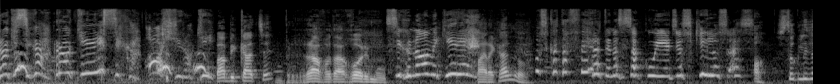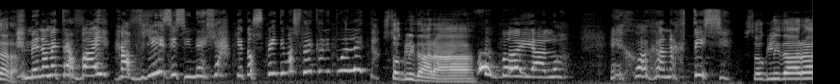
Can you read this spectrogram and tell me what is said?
Ρόκι, σιγά! Ρόκι, ήσυχα! Όχι, Ρόκι! Μπάμπι, κάτσε. Μπράβο, τα αγόρι μου. Συγγνώμη, κύριε! Παρακαλώ. Πώς καταφέρατε να σας ακούει έτσι ο σκύλος σας; Ω, στον κλειδαρά. Εμένα με τραβάει, γαυγίζει συνέχεια και το σπίτι μας το έκανε τουαλέτα. Στον κλειδαρά. Δεν πάει άλλο. Έχω αγανακτήσει. Στον κλειδαρά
